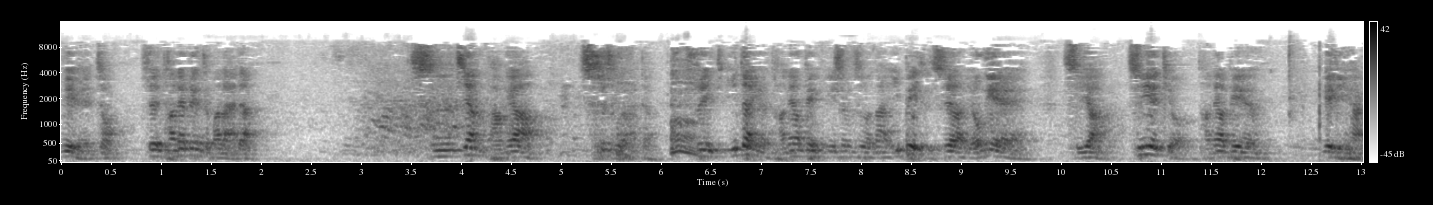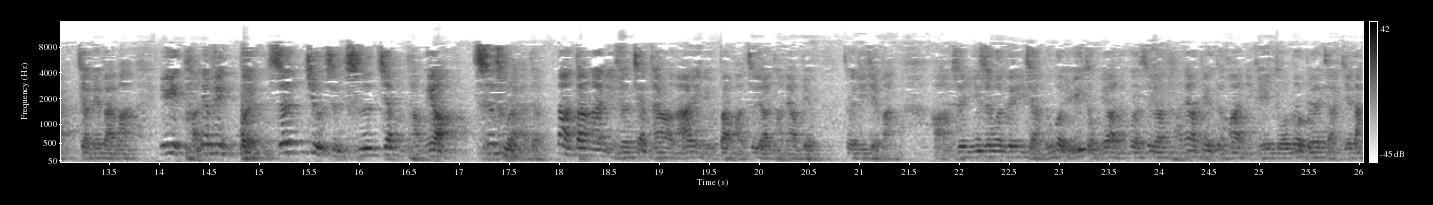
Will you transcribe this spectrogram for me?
越严重。所以糖尿病怎么来的？吃降糖药吃出来的。所以一旦有糖尿病，医生说那一辈子吃药，永远吃药，吃越久，糖尿病。越厉害，这样明白吗？因为糖尿病本身就是吃降糖药吃出来的。那当然，你说降糖药哪里有办法治疗糖尿病？这个理解吗？啊，所以医生会跟你讲，如果有一种药能够治疗糖尿病的话，你可以多诺贝尔奖金的。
